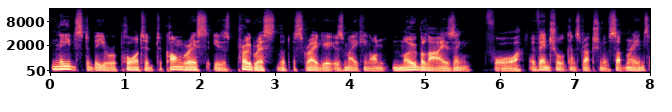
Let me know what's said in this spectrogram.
needs to be reported to Congress is progress that Australia is making on mobilizing for eventual construction of submarines.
